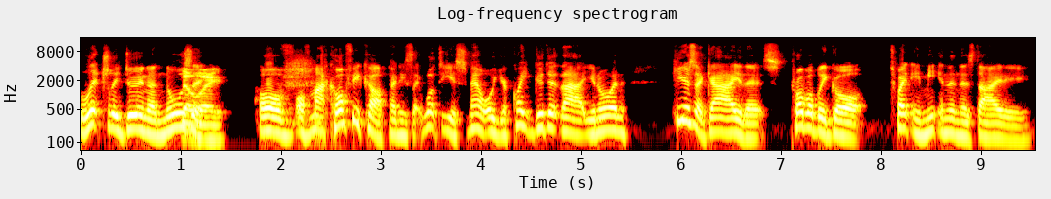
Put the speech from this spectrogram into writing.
literally doing a nosing no of, of my coffee cup. And he's like, what do you smell? Oh, you're quite good at that, you know? And here's a guy that's probably got 20 meeting in his diary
